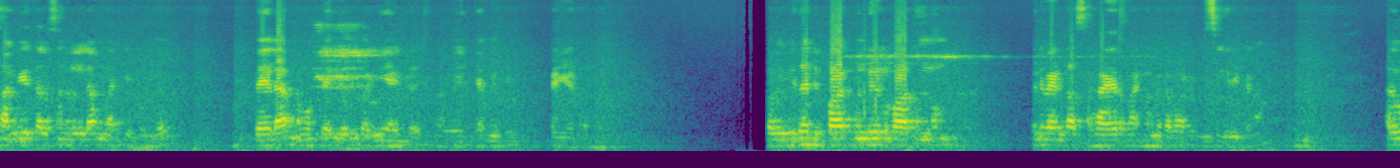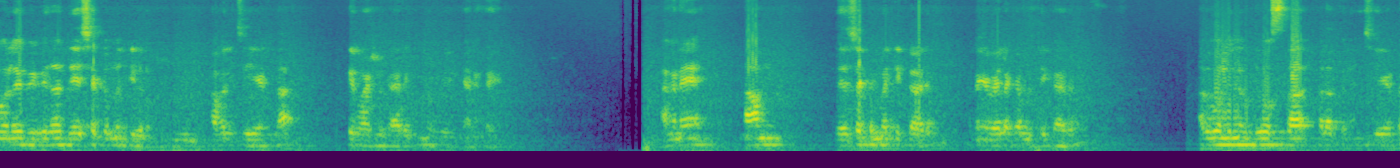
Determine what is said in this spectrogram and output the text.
സാങ്കേതിക തടസ്സങ്ങളെല്ലാം മാറ്റിയിട്ടുണ്ട് വേല നമുക്ക് ഏറ്റവും ഭംഗിയായിട്ട് നിർവഹിക്കാൻ വേണ്ടി കഴിയേണ്ടതുണ്ട്. വിവിധ ഡിപ്പാർട്ട്മെന്റുകൾ ഭാഗത്തു നിന്നും ഇതിന് വേണ്ട സഹായകരമായിട്ടുള്ള നിലപാടുകൾ സ്വീകരിക്കണം. അതുപോലെ വിവിധ ദേശ കമ്മിറ്റികളും അവർ ചെയ്യേണ്ട കൃത്യമായിട്ടുള്ള കാര്യങ്ങൾ നിർവഹിക്കാനും കഴിയും. അങ്ങനെ നാം ദേശ കമ്മിറ്റിക്കാരും അല്ലെങ്കിൽ വേല കമ്മിറ്റിക്കാരും അതുപോലെ തന്നെ ഉദ്യോഗസ്ഥ തലത്തിലും ചെയ്യേണ്ട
